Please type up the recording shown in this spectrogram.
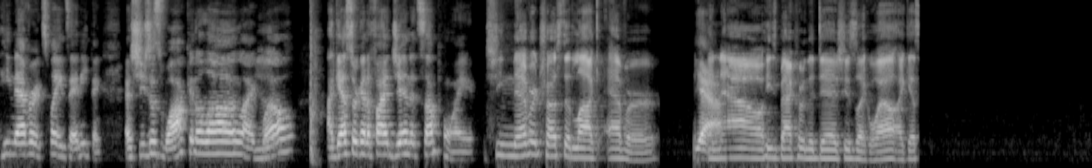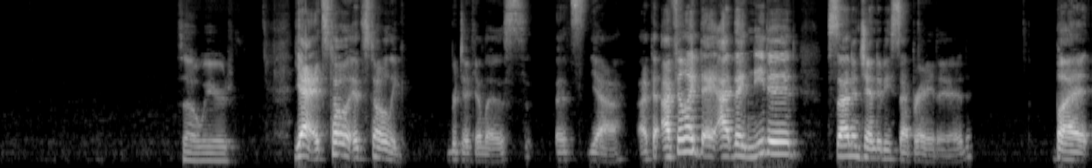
he never explains anything, and she's just walking along. Like, Yeah. well, I guess we're gonna find Jin at some point. She never trusted Locke ever. Yeah, And now he's back from the dead. She's like, well, I guess. So weird. yeah, it's totally, it's totally ridiculous. It's yeah. I th- I feel like they I, they needed Sun and Jin to be separated, but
